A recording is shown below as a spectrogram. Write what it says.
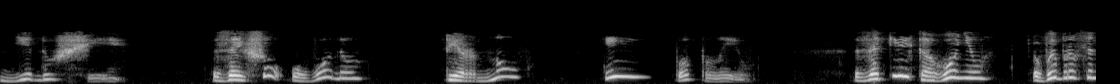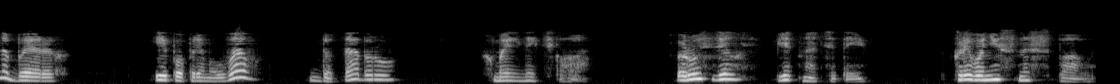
ні душі. Зайшов у воду, пірнув і поплив. За кілька гонів вибрався на берег і попрямував до табору Хмельницького. Розділ 15 Кривоніс не спав,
